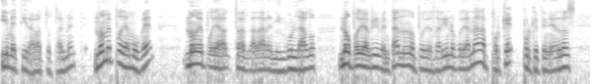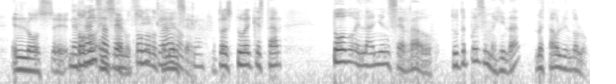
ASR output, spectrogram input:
y me tiraba totalmente. No me podía mover, no me podía trasladar a ningún lado, no podía abrir ventanas, no podía salir, no podía nada. ¿Por qué? Porque tenía los, los eh, todo en cero, el- todo sí, lo tenía en claro, cero. claro. Entonces tuve que estar todo el año encerrado. ¿Tú te puedes imaginar? Me está volviendo loco.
